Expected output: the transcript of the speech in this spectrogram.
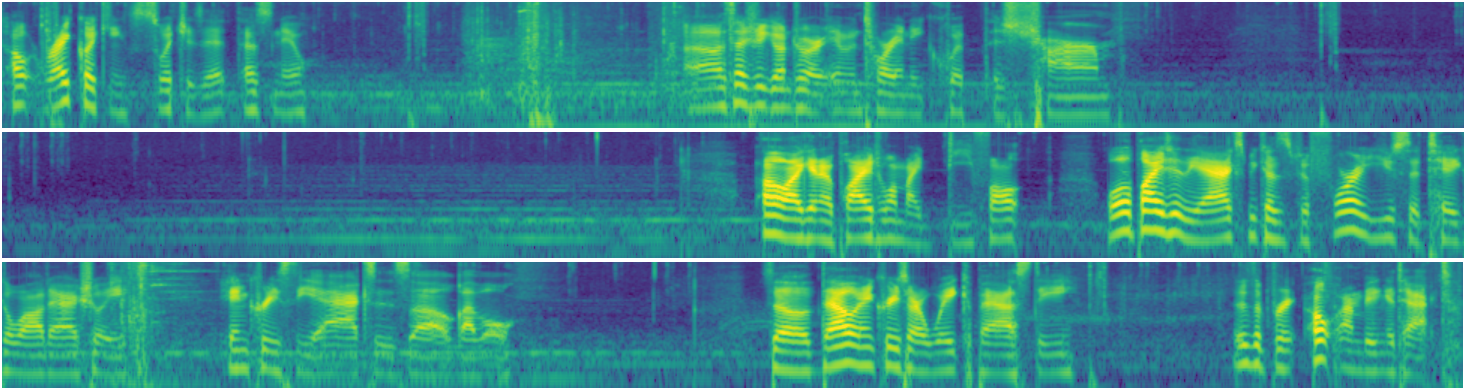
oh right-clicking switches it. That's new. Uh, let's actually go into our inventory and equip this charm. Oh, I can apply it to one of my default. We'll apply it to the axe because before it used to take a while to actually increase the axe's uh, level. So that'll increase our weight capacity. There's a pretty. Oh, I'm being attacked.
